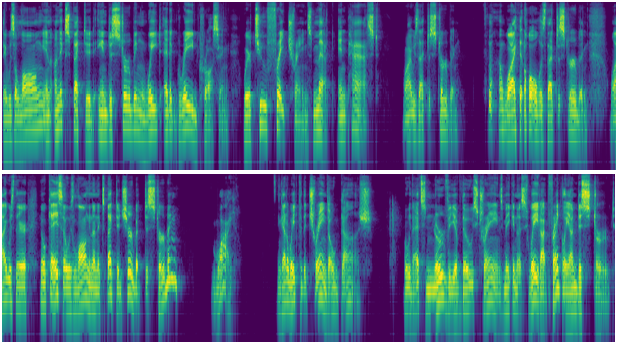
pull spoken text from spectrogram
there was a long and unexpected and disturbing wait at a grade crossing where two freight trains met and passed. Why was that disturbing? Why at all was that disturbing? Why was there, okay, so it was long and unexpected, sure, but disturbing? Why? You gotta wait for the trains. Oh gosh. Oh, that's nervy of those trains making us wait. I, frankly, I'm disturbed.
